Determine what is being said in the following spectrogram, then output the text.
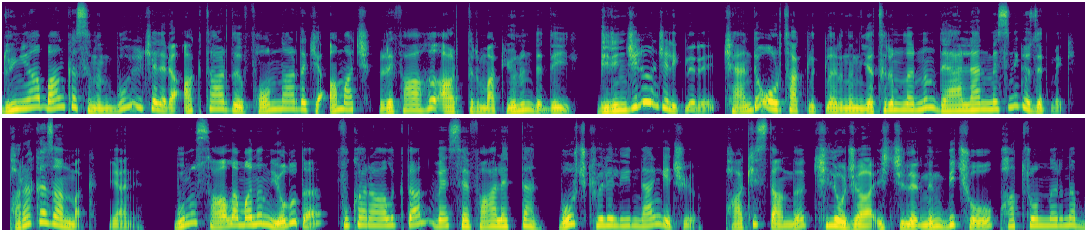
Dünya Bankası'nın bu ülkelere aktardığı fonlardaki amaç refahı arttırmak yönünde değil. Birincil öncelikleri kendi ortaklıklarının yatırımlarının değerlenmesini gözetmek, para kazanmak yani. Bunu sağlamanın yolu da fukaralıktan ve sefaletten, borç köleliğinden geçiyor. Pakistanlı kil ocağı işçilerinin birçoğu patronlarına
